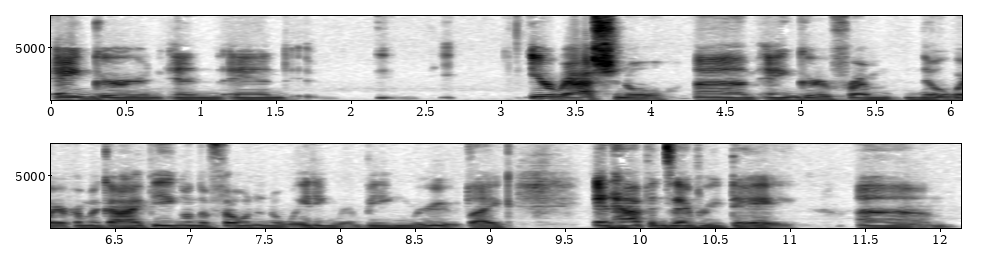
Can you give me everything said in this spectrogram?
anger and and, and irrational um, anger from nowhere from a guy being on the phone in a waiting room being rude. Like it happens every day. Um,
